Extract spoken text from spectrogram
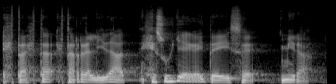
está esta, esta realidad, Jesús llega y te dice, mira,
